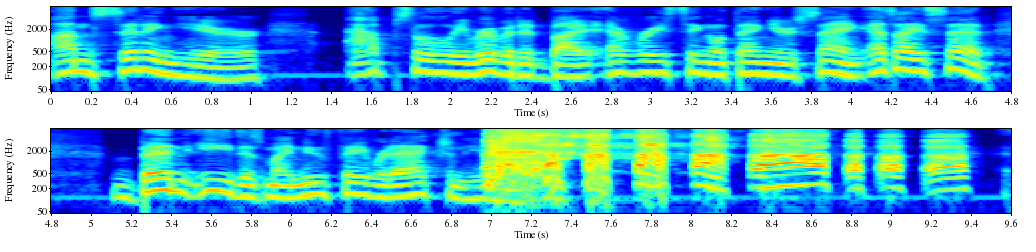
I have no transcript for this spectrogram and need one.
I'm sitting here absolutely riveted by every single thing you're saying. As I said, Ben Eads is my new favorite action hero.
